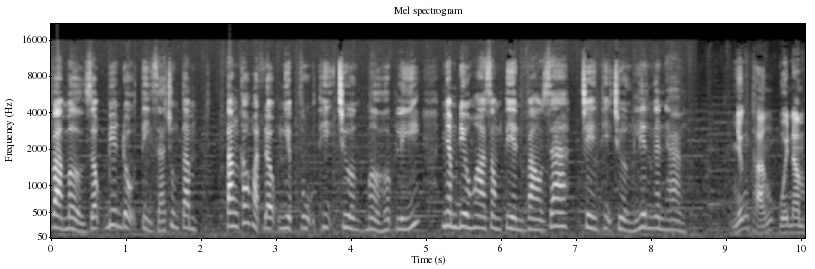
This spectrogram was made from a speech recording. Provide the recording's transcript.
và mở rộng biên độ tỷ giá trung tâm, tăng các hoạt động nghiệp vụ thị trường mở hợp lý nhằm điều hòa dòng tiền vào ra trên thị trường liên ngân hàng. Những tháng cuối năm,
